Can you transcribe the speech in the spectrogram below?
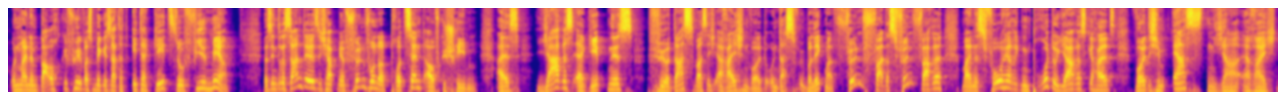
und meinem Bauchgefühl, was mir gesagt hat, ey, da geht so viel mehr. Das Interessante ist, ich habe mir 500 Prozent aufgeschrieben als Jahresergebnis für das, was ich erreichen wollte. Und das, überleg mal, fünffach, das Fünffache meines vorherigen Bruttojahresgehalts wollte ich im ersten Jahr erreichen.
